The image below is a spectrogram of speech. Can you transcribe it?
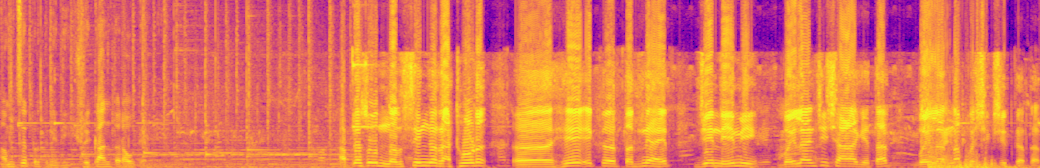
आमचे प्रतिनिधी श्रीकांत राऊत यांनी. आपल्यासोबत नरसिंग राठोड अ, हे एक तज्ज्ञ आहेत जे नेहमी बैलांची शाळा घेतात बैलांना प्रशिक्षित करतात.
